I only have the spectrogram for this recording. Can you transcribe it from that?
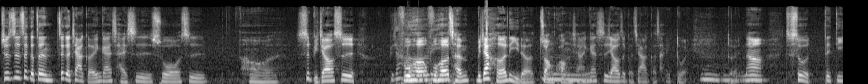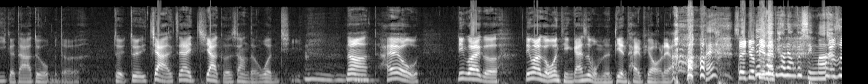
就是这个正这个价格应该才是说是，呃，是比较是比较符合符合成比较合理的状况下，应该是要这个价格才对。嗯，对。那这是我的第一个，大家对我们的对对价在价格上的问题。嗯，那还有另外一个另外一个问题，应该是我们的店太漂亮，哎，所以就变得漂亮不行吗？就是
